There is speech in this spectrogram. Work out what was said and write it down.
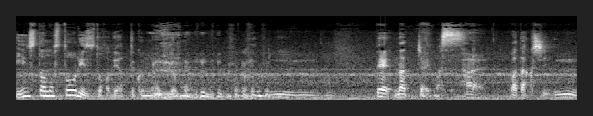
インスタのストーリーズとかでやってくんないって思う。うんうんうん。でなっちゃいます。はい。私。うん。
